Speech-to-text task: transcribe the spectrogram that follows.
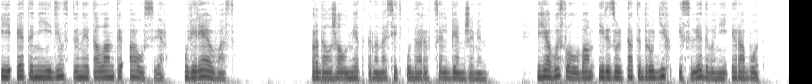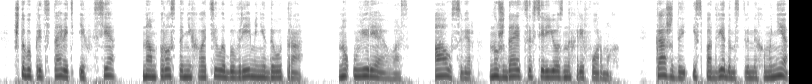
И это не единственные таланты Аусвер, уверяю вас. Продолжал метко наносить удары в цель Бенджамин. Я выслал вам и результаты других исследований и работ. Чтобы представить их все, нам просто не хватило бы времени до утра. Но уверяю вас, Аусвер нуждается в серьезных реформах. Каждый из подведомственных мне,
